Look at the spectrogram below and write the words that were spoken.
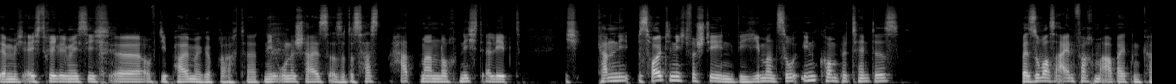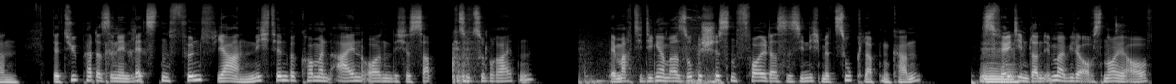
der mich echt regelmäßig äh, auf die Palme gebracht hat. Nee, ohne Scheiß. Also, das hast, hat man noch nicht erlebt. Ich kann nie, bis heute nicht verstehen, wie jemand so inkompetent ist, bei sowas Einfachem arbeiten kann. Der Typ hat es in den letzten fünf Jahren nicht hinbekommen, ein ordentliches Sub zuzubereiten. Der macht die Dinger mal so beschissen voll, dass er sie nicht mehr zuklappen kann. Es Mhm. fällt ihm dann immer wieder aufs Neue auf.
